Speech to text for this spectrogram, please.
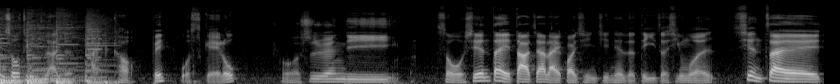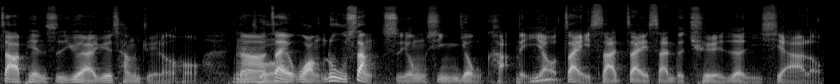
迎收听《男人爱靠背》，我是 Gay 我是 Randy。首先带大家来关心今天的第一则新闻。现在诈骗是越来越猖獗了哈。那在网络上使用信用卡得要再三再三的确认一下喽。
